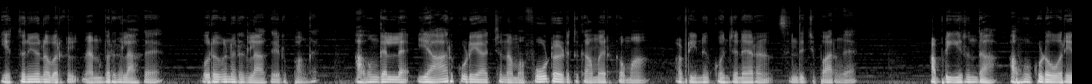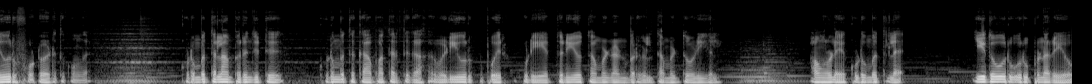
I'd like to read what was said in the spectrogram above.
எத்தனையோ நபர்கள் நண்பர்களாக உறவினர்களாக இருப்பாங்க. அவங்களில் யார் கூடயாச்சும் நம்ம ஃபோட்டோ எடுத்துக்காமல் இருக்கோமா அப்படின்னு கொஞ்ச நேரம் சிந்திச்சு பாருங்கள் அப்படி இருந்தால் அவங்க கூட ஒரே ஒரு ஃபோட்டோ எடுத்துக்கோங்க. குடும்பத்தெல்லாம் பிரிஞ்சுட்டு குடும்பத்தை காப்பாற்றுறதுக்காக வெளியூருக்கு போயிருக்கக்கூடிய எத்தனையோ தமிழ் நண்பர்கள் தமிழ் தோழிகள் அவங்களுடைய குடும்பத்தில் ஏதோ ஒரு உறுப்பினரையோ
